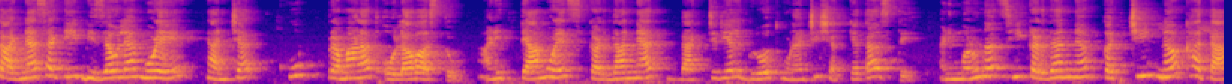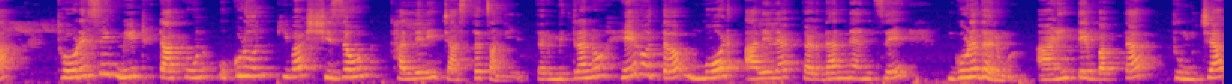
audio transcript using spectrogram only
काढण्यासाठी भिजवल्यामुळे ह्यांच्यात खूप प्रमाणात ओलावा असतो आणि त्यामुळेच कडधान्यात बॅक्टेरियल ग्रोथ होण्याची शक्यता असते. आणि म्हणूनच ही कडधान्य कच्ची न खाता थोडेसे मीठ टाकून उकळून किंवा शिजवून खाल्लेली जास्त चांगली. तर मित्रांनो हे होतं मोड आलेल्या कडधान्यांचे गुणधर्म. आणि ते बघता तुमच्या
